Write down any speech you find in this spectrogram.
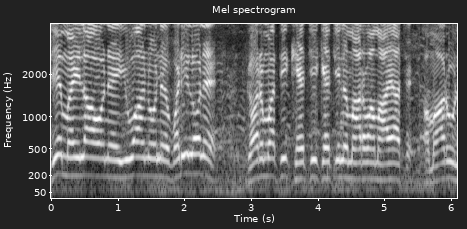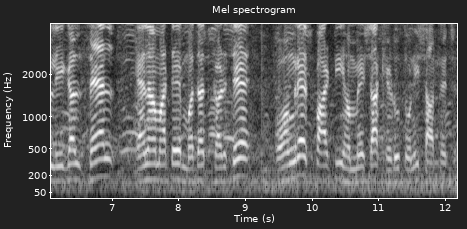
જે મહિલાઓને, યુવાનોને, વડીલોને ઘરમાંથી ખેંચી ખેંચીને મારવામાં આવ્યા છે. અમારું લીગલ સેલ એના માટે મદદ કરશે. કોંગ્રેસ પાર્ટી હંમેશા ખેડૂતોની સાથે છે.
